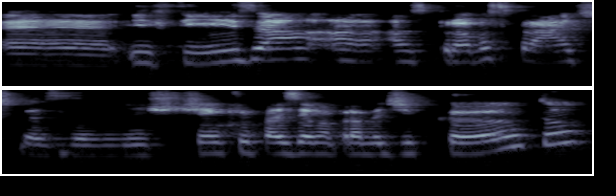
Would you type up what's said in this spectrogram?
é, e fiz a, a, as provas práticas. A gente tinha que fazer uma prova de canto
